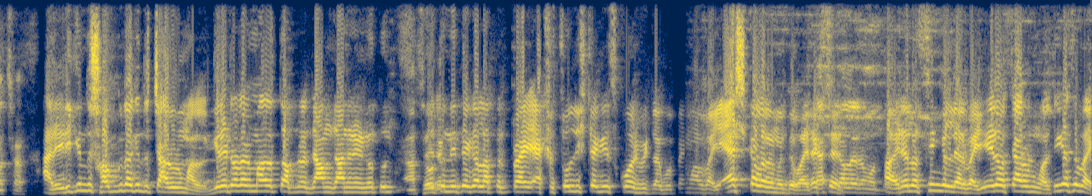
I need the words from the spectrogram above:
আচ্ছা। আর এটি কিন্তু সবগুলা কিন্তু চারুর মাল। গ্রেড ওয়ালার মাল তো আপনার দাম জানেন নতুন। আচ্ছা, নতুন নিতে গেলে আপনার প্রায় একশো চল্লিশ টাকা স্কোয়ার ফিট লাগবে। মাল ভাই অ্যাশ কালারের মধ্যে ভাই দেখছেন? মধ্যে। হ্যাঁ, এটা হলো সিঙ্গেল লেয়ার ভাই এটাও চারুর মাল ঠিক আছে ভাই?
